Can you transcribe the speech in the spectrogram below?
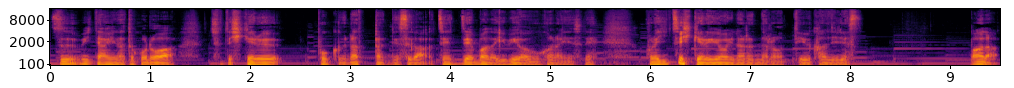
ズみたいなところはちょっと弾けるっぽくなったんですが、全然まだ指が動かないですね。これいつ弾けるようになるんだろうっていう感じです。まだ、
